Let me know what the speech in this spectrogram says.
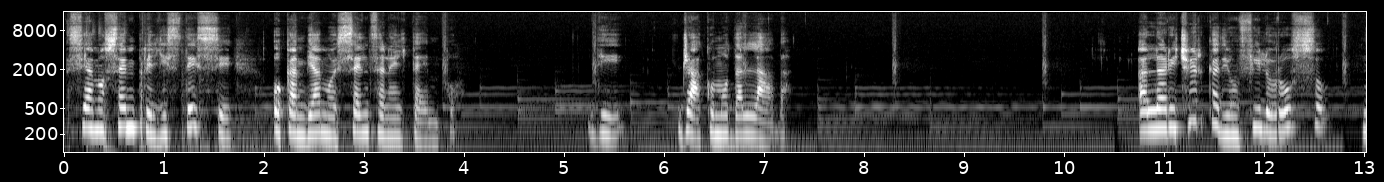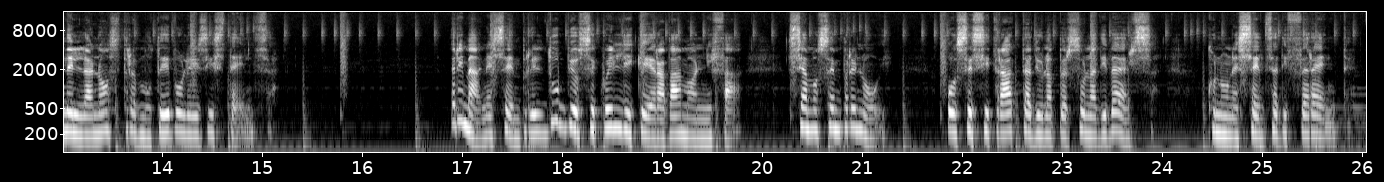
Siamo sempre gli stessi o cambiamo essenza nel tempo? Di Giacomo Dall'Aba. Alla ricerca di un filo rosso nella nostra mutevole esistenza. Rimane sempre il dubbio se quelli che eravamo anni fa siamo sempre noi, o se si tratta di una persona diversa, con un'essenza differente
